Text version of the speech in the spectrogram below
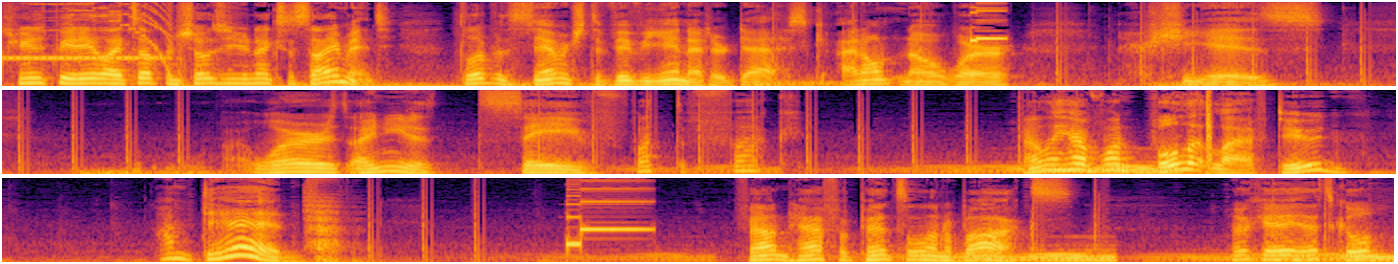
Screen PD lights up and shows you your next assignment. Deliver the sandwich to Vivian at her desk. I don't know where she is. Where... I need to save... What the fuck? I only have one bullet left, dude. I'm dead. Found half a pencil in a box. Okay, that's cool.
